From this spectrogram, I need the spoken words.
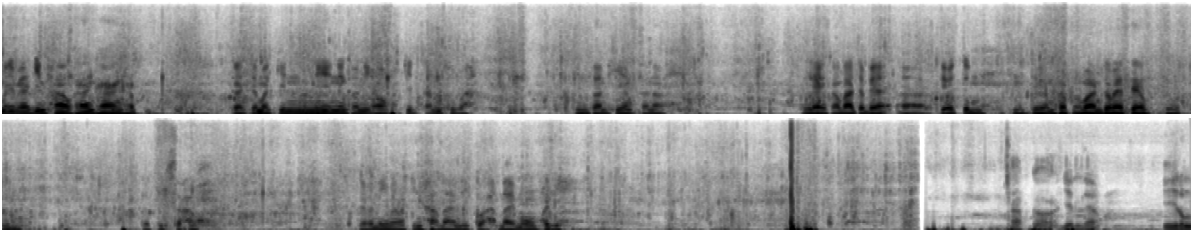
ไม่แวะกินข้าวข้างทางครับก็จะมากินนี้นึ่งข้าวเหนียวกินตำถั่วกินตอนเที่ยงซะหน่อยแรกก็ว่าจะแวะเอ่เตี๋ยวตุ่มเหมือนเดิมครับเมื่อวานก็แวะเตี๋ยวเตี๋ยวตุ่มกับลูกสาวเดี๋ยววันนี้มากินข้าวบ้านดีกว่าบ่ายโมงพอดีครับก็เย็นแล้วพี่ลง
